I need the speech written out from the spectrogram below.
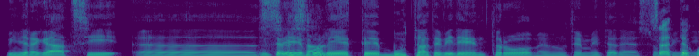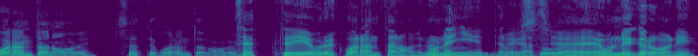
Quindi ragazzi, eh, se volete, buttatevi dentro, mi è venuto in mente adesso. quindi 7,49. 7,49. 7,49 euro, non è niente Non ragazzi, so. è un negroni.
